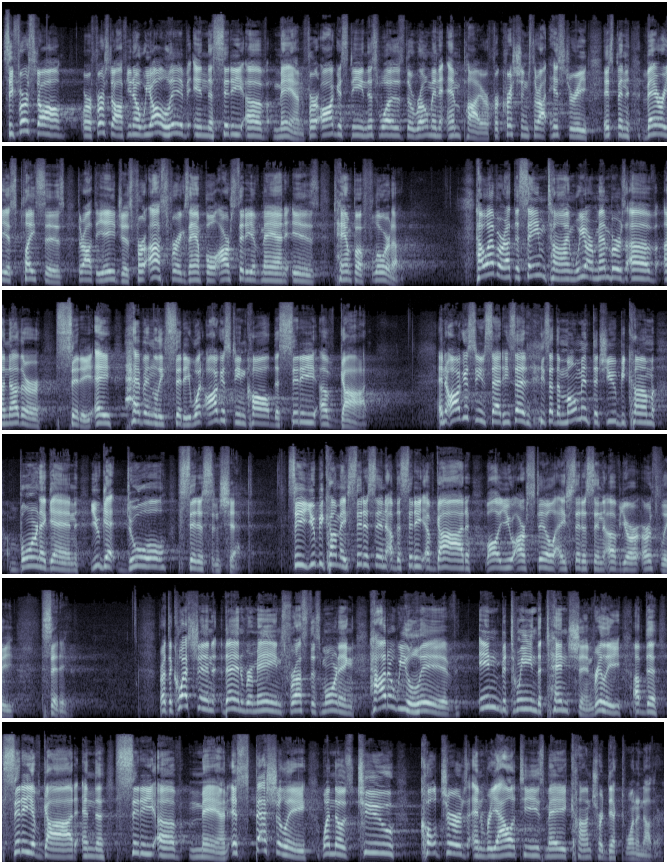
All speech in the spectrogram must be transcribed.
See, first off, or first off, you know, we all live in the city of man. For Augustine, this was the Roman Empire. For Christians throughout history, it's been various places throughout the ages. For us, for example, our city of man is Tampa, Florida. However, at the same time, we are members of another city, a heavenly city, what Augustine called the city of God. And Augustine said, he said, he said, the moment that you become born again, you get dual citizenship. See, you become a citizen of the city of God while you are still a citizen of your earthly city. Right, the question then remains for us this morning how do we live in between the tension, really, of the city of God and the city of man, especially when those two cultures and realities may contradict one another.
